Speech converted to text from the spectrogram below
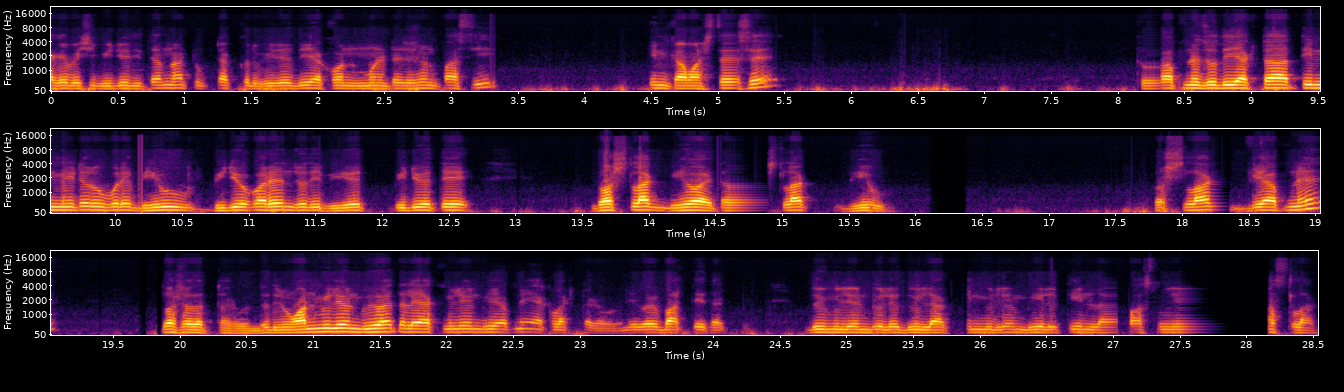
আগে বেশি ভিডিও দিতাম না, টুকটাক করে ভিডিও দিয়ে এখন মনিটাইজেশন পাচ্ছি ইনকাম আসতেছে। তো আপনি যদি একটা তিন মিনিটের উপরে ভিউ ভিডিও করেন, যদি ভিডিও ভিডিওতে দশ লাখ ভিউ হয় তা দশ লাখ ভিউ দশ লাখ ভিউ আপনি দশ হাজার টাকা পাবেন। যদি ওয়ান মিলিয়ন ভিউ হয়, তাহলে এক মিলিয়ন ভিউ আপনি এক লাখ টাকা পাবেন। এভাবে বাড়তেই থাকবে। দুই মিলিয়ন ভিউ হলে দুই লাখ, তিন মিলিয়ন ভিউ হলে তিন লাখ, পাঁচ মিলিয়ন পাঁচ লাখ।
